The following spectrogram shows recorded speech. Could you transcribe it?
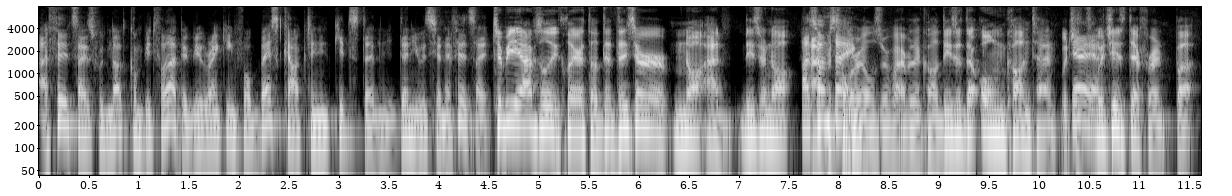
affiliate sites would not compete for that. They'd be ranking for best car cleaning kits then then you would see an affiliate site. To be absolutely clear though th- these are not ad these are not That's advertorials or whatever they're called. These are their own content which Yeah, is yeah. which is different but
